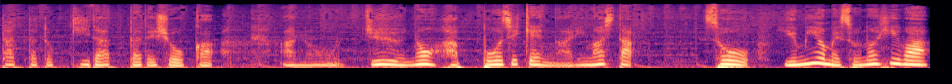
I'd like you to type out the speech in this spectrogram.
経った時だったでしょうか。あの銃の発砲事件がありました。そう弓嫁その日は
